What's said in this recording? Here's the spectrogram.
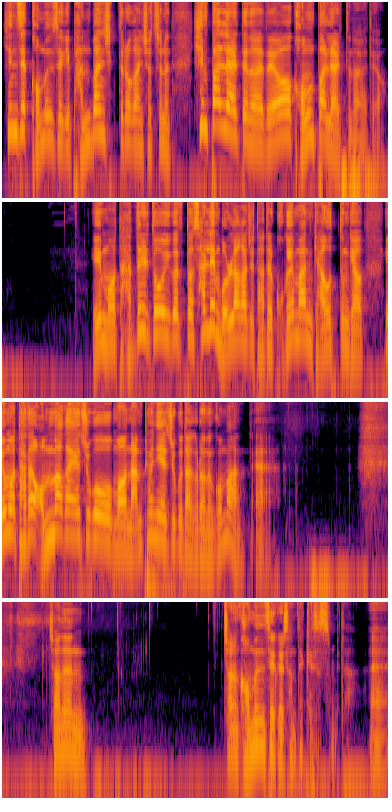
흰색, 검은색이 반반씩 들어간 셔츠는 흰 빨래할 때 넣어야 돼요? 검은 빨래할 때 넣어야 돼요? 이 뭐 다들 또또 살림 몰라가지고 다들 고개만 갸우뚱 갸우 이거 뭐 다들 엄마가 해주고 뭐 남편이 해주고 다 그러는구만. 예. 저는 저는 검은색을 선택했었습니다. 예.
